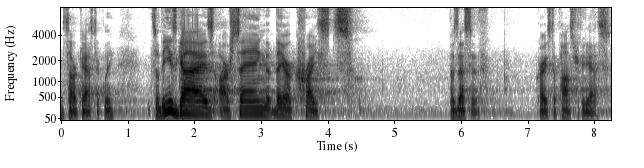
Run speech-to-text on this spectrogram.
sarcastically. So these guys are saying that they are Christ's, possessive. Christ apostrophe S.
